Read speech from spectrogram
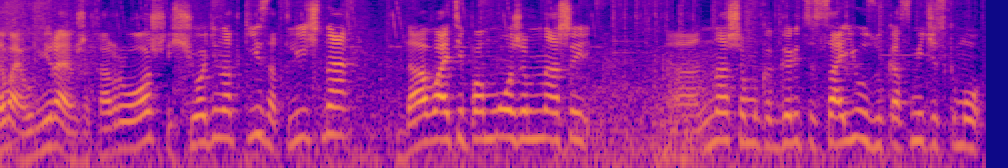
Давай, умирай уже. Хорош. Еще один откис. Отлично. Давайте поможем нашей, э, нашему, как говорится, союзу космическому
